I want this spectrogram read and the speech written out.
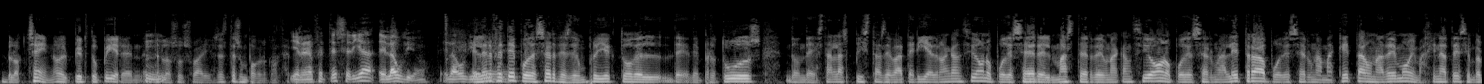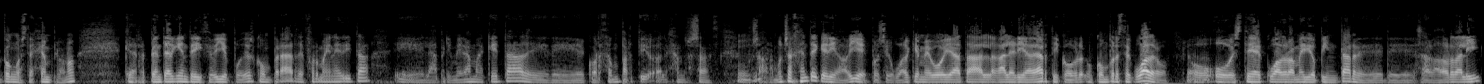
blockchain, ¿no? El peer-to-peer entre los usuarios. Este es un poco el concepto. Y el NFT sería el audio. El, audio el NFT puede ser desde un proyecto del, de, Pro Tools, donde están las pistas de batería de una canción, o puede ser el máster de una canción, o puede ser una letra, o puede ser una maqueta, una demo. Imagínate, siempre pongo este ejemplo, ¿no? Que de repente alguien te dice, oye, puedes comprar de forma inédita eh, la primera maqueta de, de, Corazón Partido de Alejandro Sanz. Pues habrá mucha gente que diga, oye, pues igual que me voy a tal galería de arte y compro este cuadro, o, o, este cuadro a medio pintar de, de Salvador Dalí,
